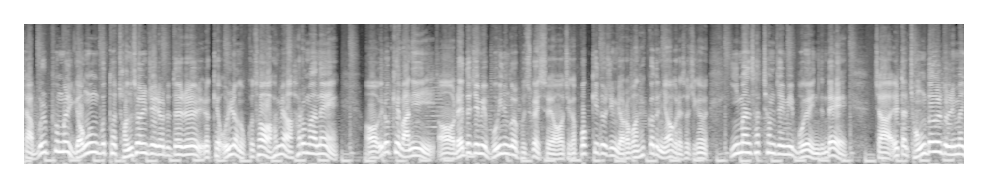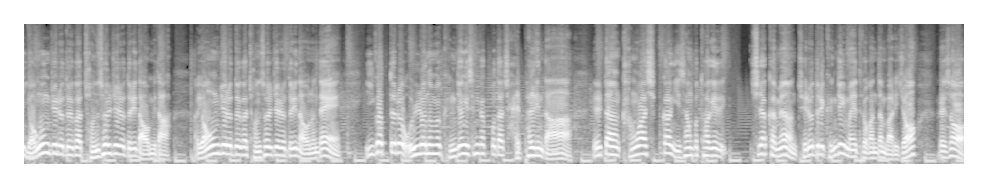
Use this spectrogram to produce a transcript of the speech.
자 물품을 영웅부터 전설 재료들을 이렇게 올려놓고서 하면 하루 만에 어 이렇게 많이 어 레드잼이 모이는 걸 볼 수가 있어요. 제가 뽑기도 지금 여러 번 했거든요. 그래서 지금 24,000잼이 모여 있는데 자 일단 정돈을 돌리면 영웅 재료들과 전설 재료들이 나옵니다. 어, 영웅 재료들과 전설 재료들이 나오는데 이것들을 올려놓으면 굉장히 생각보다 잘 팔린다. 일단 강화 10강 이상부터 하게 시작하면 재료들이 굉장히 많이 들어간단 말이죠. 그래서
